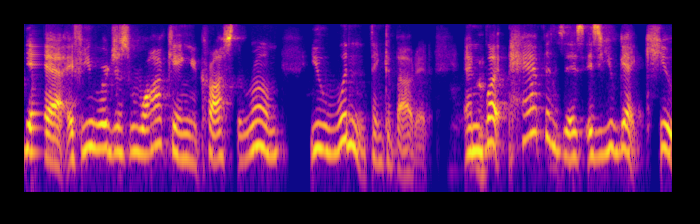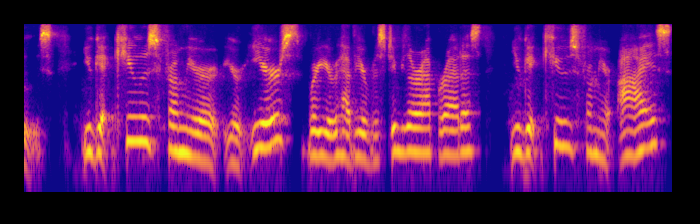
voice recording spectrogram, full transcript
yeah if you were just walking across the room you wouldn't think about it. And what happens is is you get cues. You get cues from your your ears where you have your vestibular apparatus. You get cues from your eyes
